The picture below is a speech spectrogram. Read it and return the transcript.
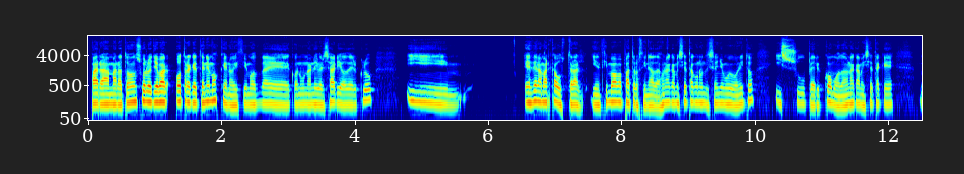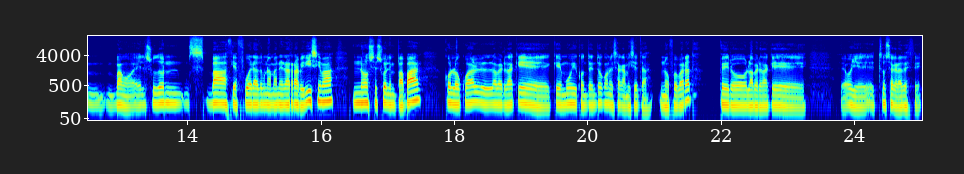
Para maratón suelo llevar otra que tenemos que nos hicimos de- con un aniversario del club y, Es de la marca Austral y encima va patrocinada. Es una camiseta con un diseño muy bonito y súper cómoda. Una camiseta que, mm, vamos, el sudor va hacia afuera de una manera rapidísima, no se suele empapar, con lo cual la verdad que, que muy contento con esa camiseta. No fue barata, pero la verdad que, eh, oye, esto se agradece.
